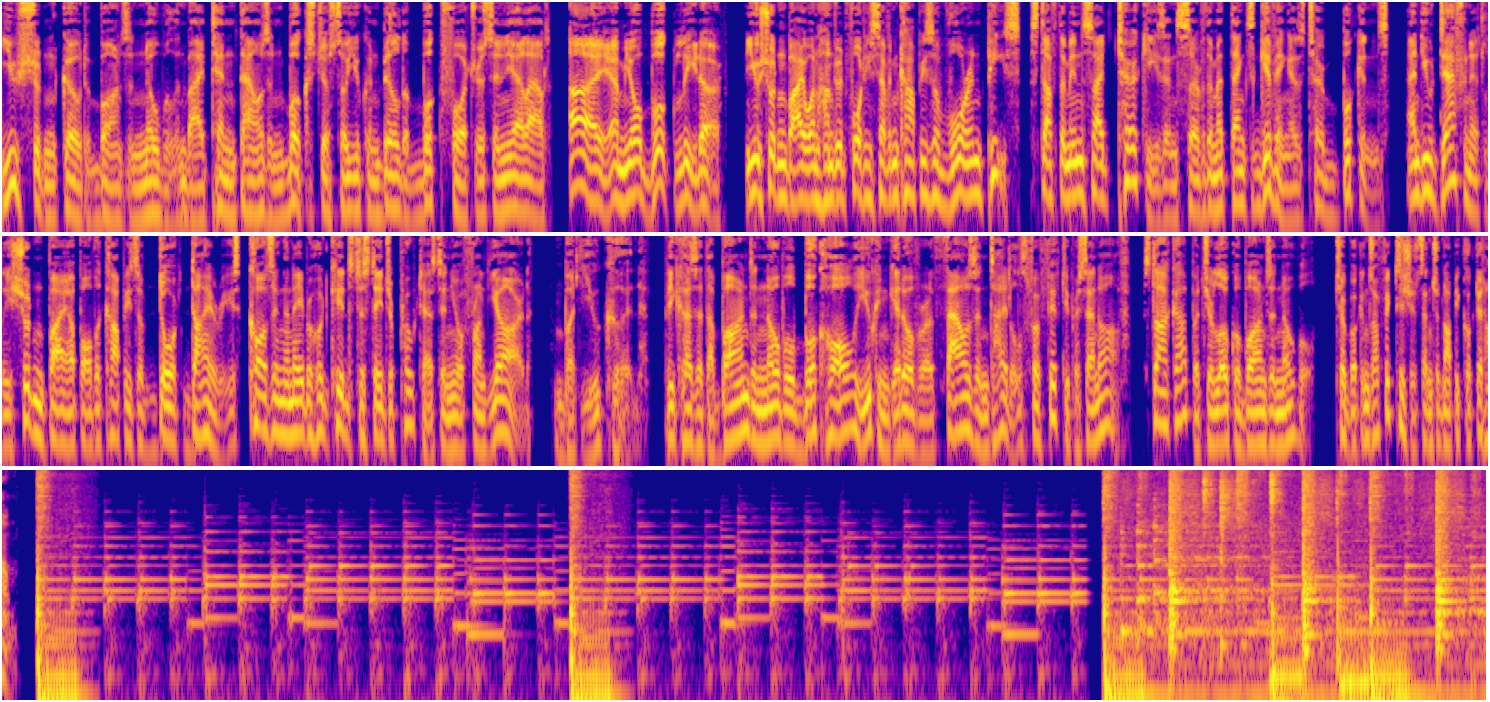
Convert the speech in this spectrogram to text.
You shouldn't go to Barnes & Noble and buy 10,000 books just so you can build a book fortress and yell out, I am your book leader. You shouldn't buy 147 copies of War and Peace, stuff them inside turkeys and serve them at Thanksgiving as turbookins. And you definitely shouldn't buy up all the copies of Dork Diaries, causing the neighborhood kids to stage a protest in your front yard. But you could. Because at the Barnes & Noble Book Haul, you can get over a thousand titles for 50% off. Stock up at your local Barnes & Noble. Turbookins are fictitious and should not be cooked at home.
